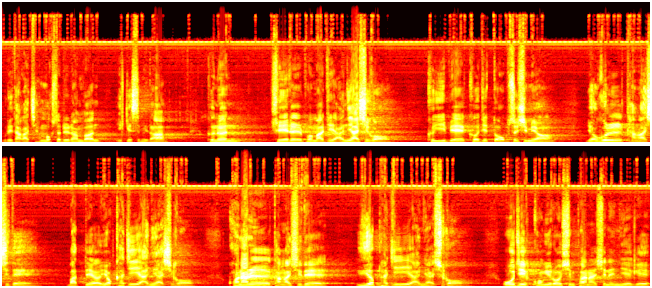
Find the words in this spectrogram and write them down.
우리 다 같이 한 목소리로 한번 읽겠습니다. 그는 죄를 범하지 아니하시고 그 입에 거짓도 없으시며 욕을 당하시되 맞대어 욕하지 아니하시고 고난을 당하시되 위협하지 아니하시고 오직 공의로 심판하시는 이에게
